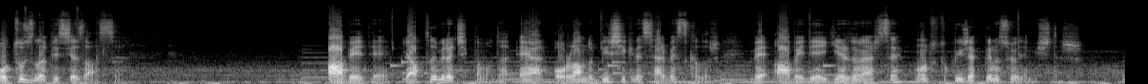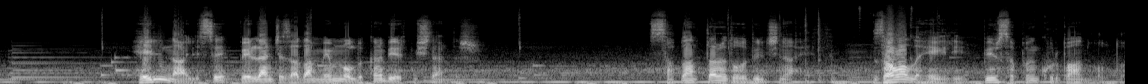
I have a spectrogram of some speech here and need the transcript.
30 yıl hapis cezası. ABD yaptığı bir açıklamada eğer Orlando bir şekilde serbest kalır ve ABD'ye geri dönerse onu tutuklayacaklarını söylemiştir. Haley'nin ailesi verilen cezadan memnun olduklarını belirtmişlerdir. Saplantılarla dolu bir cinayet. Zavallı Haley bir sapığın kurbanı oldu.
